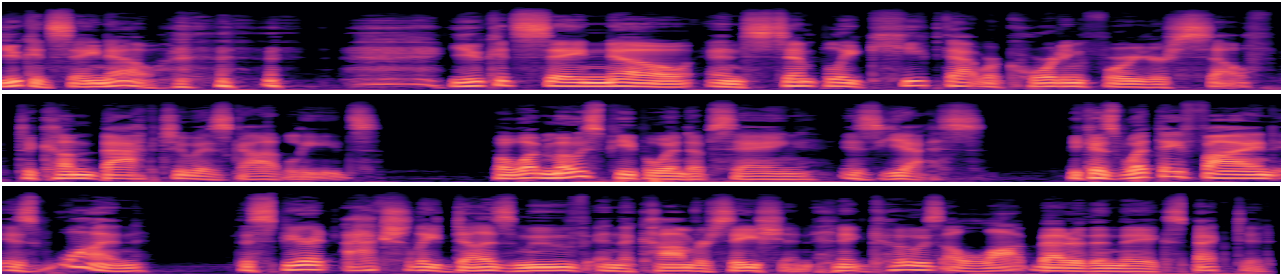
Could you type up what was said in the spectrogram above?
you can say no. you could say no and simply keep that recording for yourself to come back to as God leads. But what most people end up saying is yes, because what they find is one, the Spirit actually does move in the conversation and it goes a lot better than they expected.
